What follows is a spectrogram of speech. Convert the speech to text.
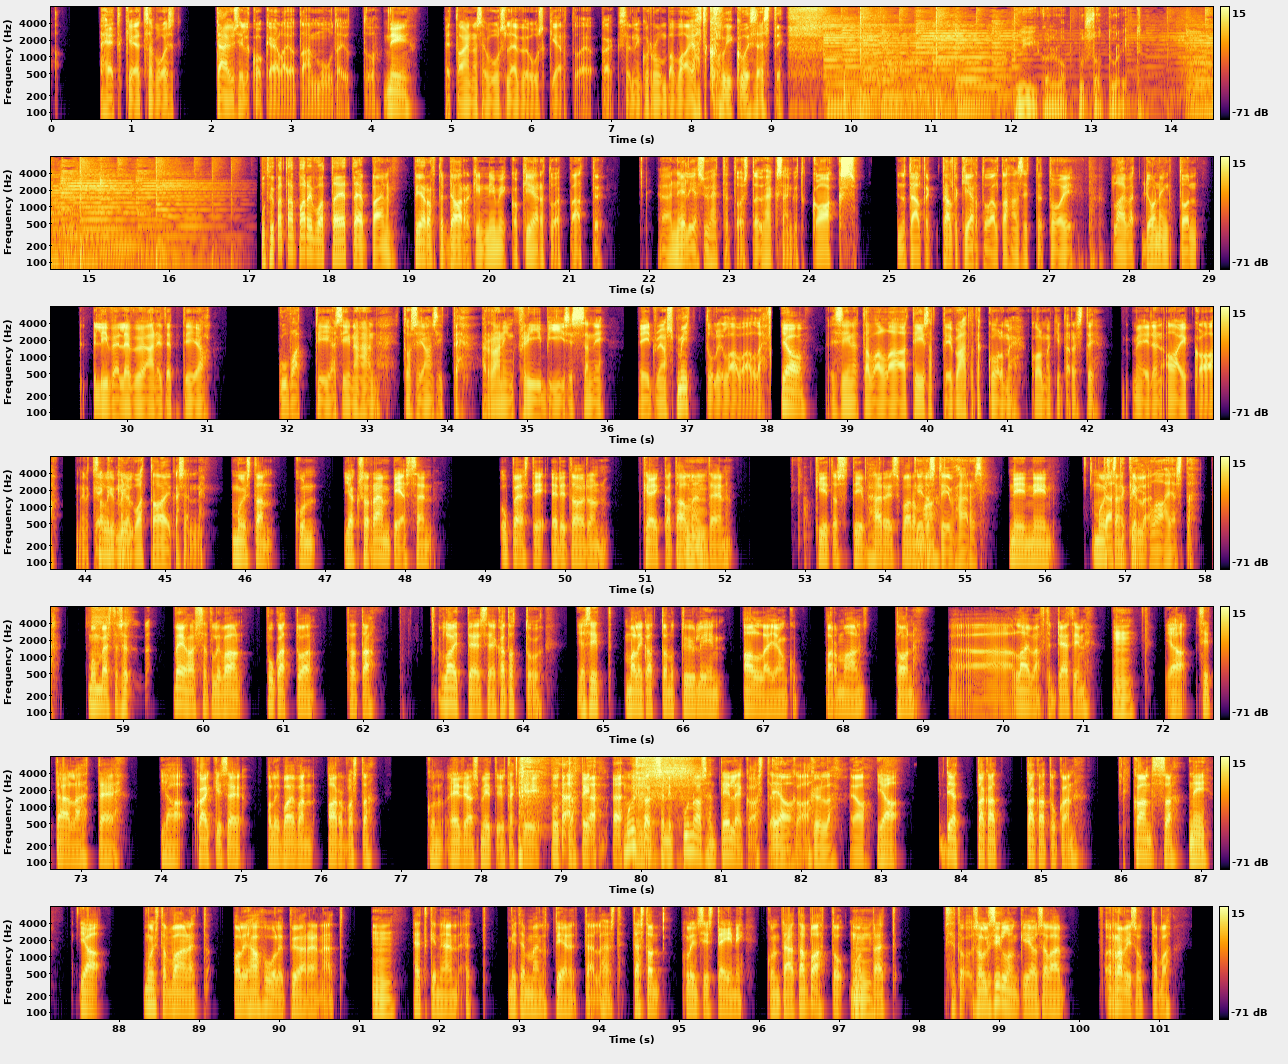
hetkeä, että sä voisit täysillä kokeilla jotain muuta juttua. Niin, Että aina se uusi levy, uusi kierto ja kaikki se niinku rumba vaan jatkuu ikuisesti. Viikonloppusoturit. Mutta hypätään pari vuotta eteenpäin. Fear of the Darkin nimikko kiertue päättyi ää, 4.11.92. No tältä, tältä kiertueeltahan sitten toi Live at Donington live-levy äänitettiin ja kuvattiin ja siinähän tosiaan sitten Running Free-biisissä niin Adrian Smith tuli lavalle. joo, Ja siinä tavallaan tiisattiin vähän tätä kolme, kolme kitaristi meidän aikaa melkein kymmenen vuotta aikaisemmin. muistan, kun jakso rämpiä sen upeasti editoidun keikkatallenteen. Mm. Kiitos Steve Harris varmaan. Kiitos Steve Harris Niin, niin muistan tästäkin kyllä, lahjasta. mun mielestä se VHS tuli vaan pukattua tota, laitteeseen ja katsottua. Ja sitten mä olin kattonut tyyliin alle jonkun varmaan ton ää, Live After Deathin. Mm. Ja sitten tää lähtee. Ja kaikki se oli vaivan arvosta, kun Adrian Smith yhtäkkiä putkahti muistaakseni punaisen telekasteen Joo, kyllä, joo. Ja tiedät, taka, takatukan kanssa. Niin. Ja muistan vaan, että oli ihan huuli pyöreänä, että Mm. hetkinen, että miten mä en ole tiennyt tällaisesta. Tästä on, olin siis teini, kun tämä tapahtui, Mm. mutta että se, to, se oli silloinkin jo sellainen ravisuttava.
